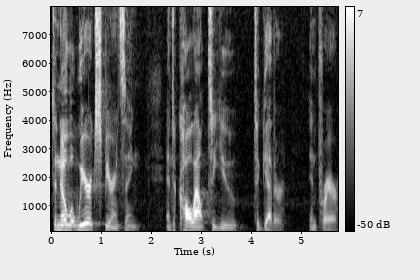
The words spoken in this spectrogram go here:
to know what we're experiencing, and to call out to you together in prayer.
